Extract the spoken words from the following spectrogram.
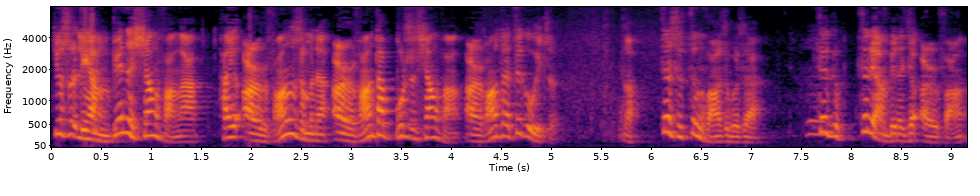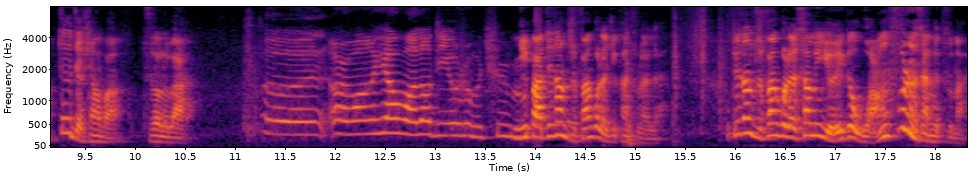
就是两边的厢房啊。还有耳房是什么呢？耳房它不是厢房，耳房在这个位置，啊，这是正房是不是？这个这两边的叫耳房，这个叫厢房，知道了吧？呃，耳房和厢房到底有什么区别？你把这张纸翻过来就看出来了。这张纸翻过来，上面有一个王夫人三个字嘛，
